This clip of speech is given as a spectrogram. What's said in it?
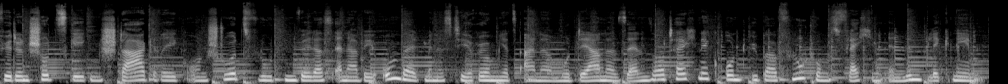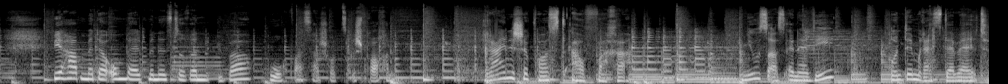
Für den Schutz gegen Starkregen und Sturzfluten will das NRW-Umweltministerium jetzt eine moderne Sensortechnik und Überflutungsflächen in den Blick nehmen. Wir haben mit der Umweltministerin über Hochwasserschutz gesprochen. Rheinische Post Aufwacher. News aus NRW und dem Rest der Welt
